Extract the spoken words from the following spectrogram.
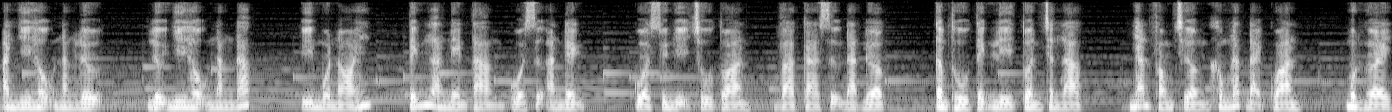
an nhi hậu năng lự, lự nhi hậu năng đắc. Ý muốn nói, tính là nền tảng của sự an định, của suy nghĩ chu toàn và cả sự đạt được. Tầm thủ tĩnh lý tuần chân lạc, nhãn phóng trường không nắc đại quan. Một người,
